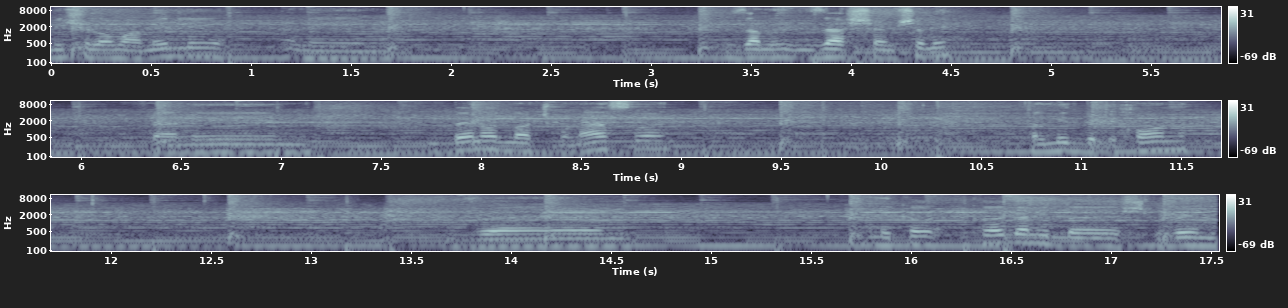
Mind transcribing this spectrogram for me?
מי שלא מאמין לי, אני... זה, זה השם שלי, ואני בן עוד מעט 18, תלמיד בתיכון, וכרגע אני בשלבים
